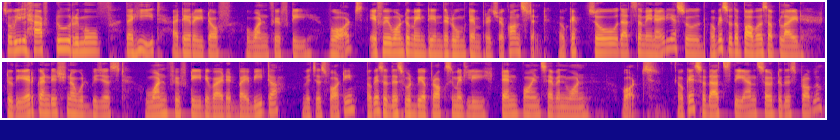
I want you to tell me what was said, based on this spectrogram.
So we'll have to remove the heat at a rate of 150 watts if we want to maintain the room temperature constant okay so that's the main idea so okay so the power supplied to the air conditioner would be just 150 divided by beta which is 14 okay so this would be approximately 10.71 watts. Okay so that's the answer to this problem.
